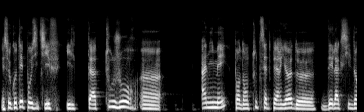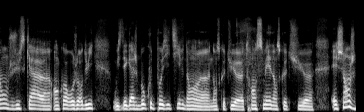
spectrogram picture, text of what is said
Et ce côté positif, il t'a toujours animé pendant toute cette période, dès l'accident jusqu'à encore aujourd'hui, où il se dégage beaucoup de positifs dans, dans ce que tu transmets, dans ce que tu échanges,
